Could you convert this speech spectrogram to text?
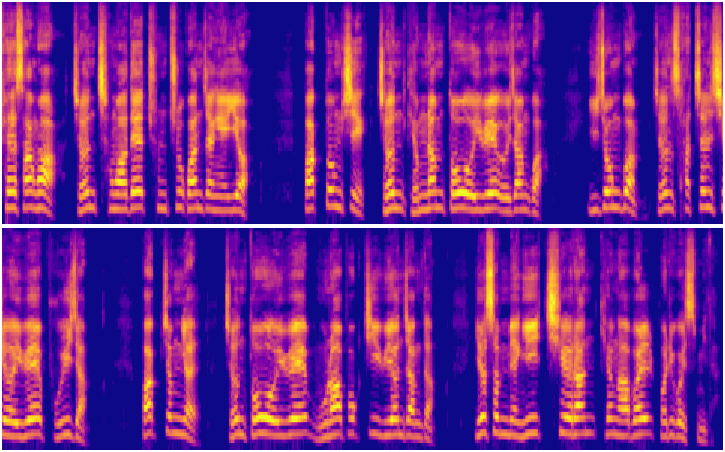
최상화 전 청와대 춘추관장에 이어 박동식 전 경남도의회 의장과 이종범 전 사천시의회 부의장, 박정열 전 도의회 문화복지위원장 등 6명이 치열한 경합을 벌이고 있습니다.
